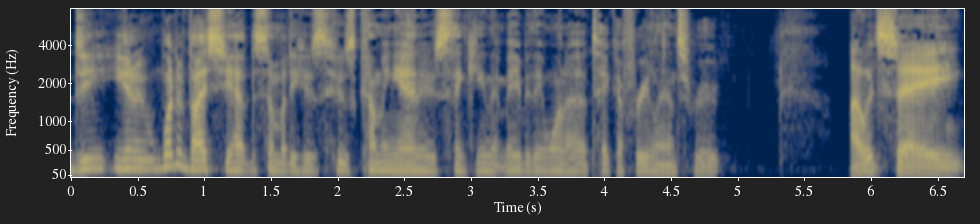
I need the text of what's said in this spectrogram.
Do you, you know what advice do you have to somebody who's who's coming in who's thinking that maybe they want to take a freelance route? I would say,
